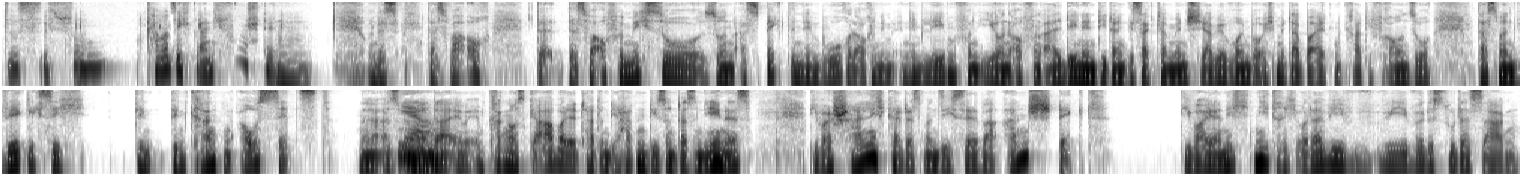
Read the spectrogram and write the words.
das ist schon, kann man sich gar nicht vorstellen. Und das, das war auch, da- das war auch für mich so, so ein Aspekt in dem Buch oder auch in dem, in dem Leben von ihr und auch von all denen, die dann gesagt haben, Mensch, ja, wir wollen bei euch mitarbeiten, gerade die Frauen so, dass man wirklich sich den, den Kranken aussetzt. Ne? Also wenn Ja. man da im, im Krankenhaus gearbeitet hat und die hatten dies und das und jenes, die Wahrscheinlichkeit, dass man sich selber ansteckt, die war ja nicht niedrig, oder? Wie, wie würdest du das sagen?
